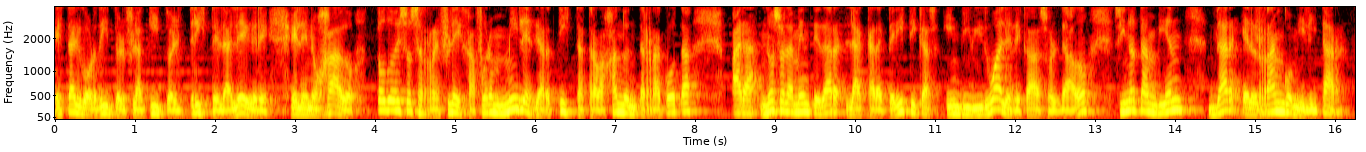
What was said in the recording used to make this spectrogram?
Está el gordito, el flaquito, el triste, el alegre, el enojado. Todo eso se refleja. Fueron miles de artistas trabajando en terracota para no solamente dar las características individuales de cada soldado, sino también dar el rango militar.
